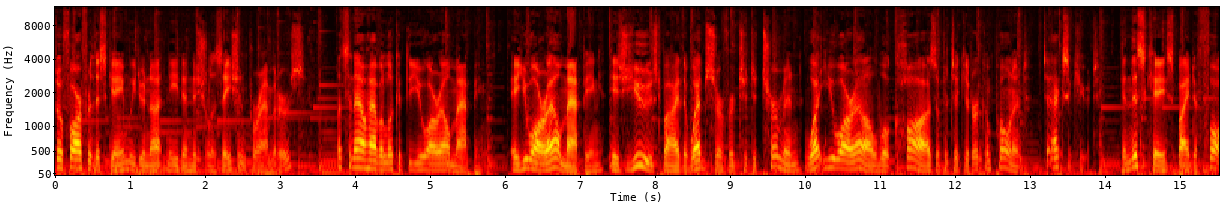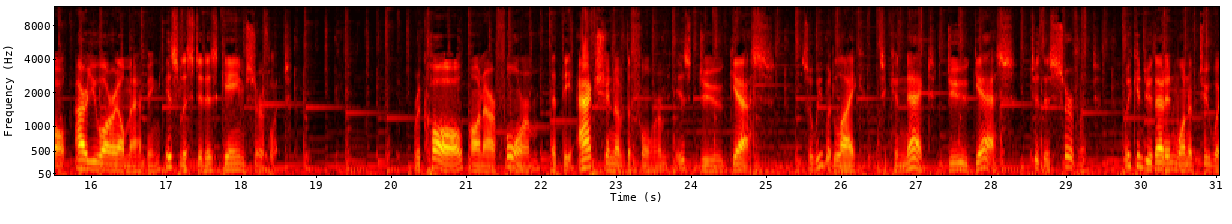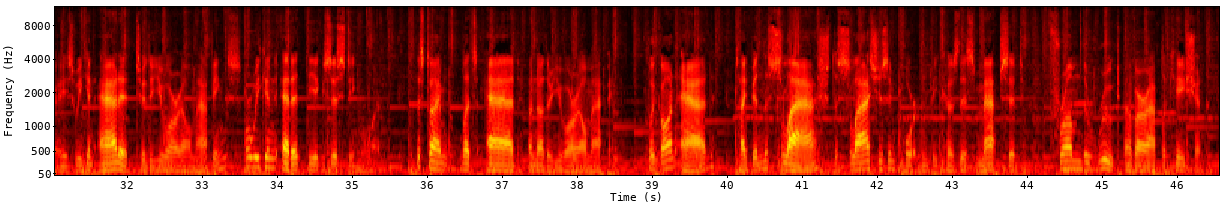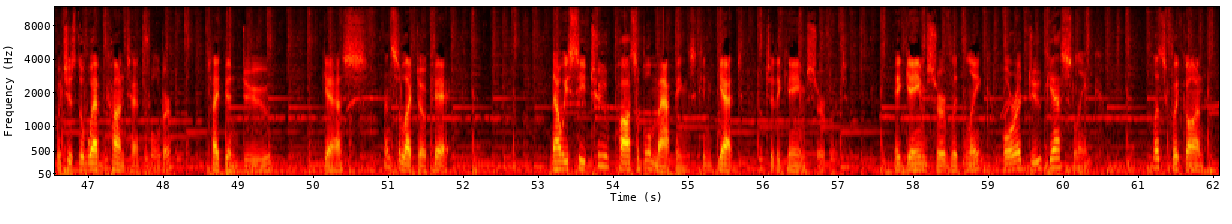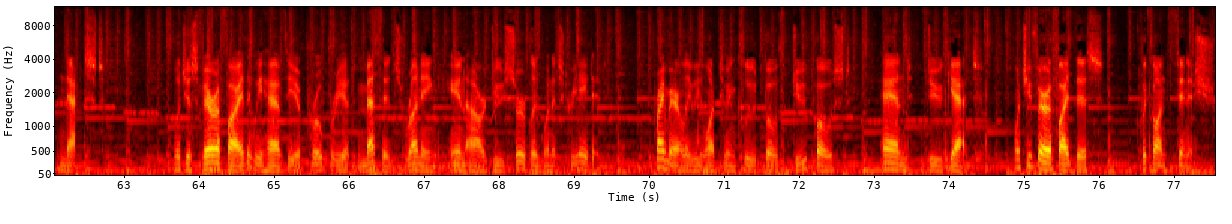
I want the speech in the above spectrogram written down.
So far for this game we do not need initialization parameters. Let's now have a look at the URL mapping. A URL mapping is used by the web server to determine what URL will cause a particular component to execute. In this case, by default, our URL mapping is listed as game servlet. Recall on our form that the action of the form is do guess. So we would like to connect do guess to this servlet. We can do that in one of two ways. We can add it to the URL mappings, or we can edit the existing one. This time, let's add another URL mapping. Click on Add, type in the slash. The slash is important because this maps it from the root of our application, which is the web content folder. Type in do, guess, and select OK. Now we see two possible mappings can get to the game servlet a game servlet link, or a do guess link. Let's click on Next. We'll just verify that we have the appropriate methods running in our do servlet when it's created. Primarily, we want to include both do post and do get. Once you've verified this, click on Finish.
